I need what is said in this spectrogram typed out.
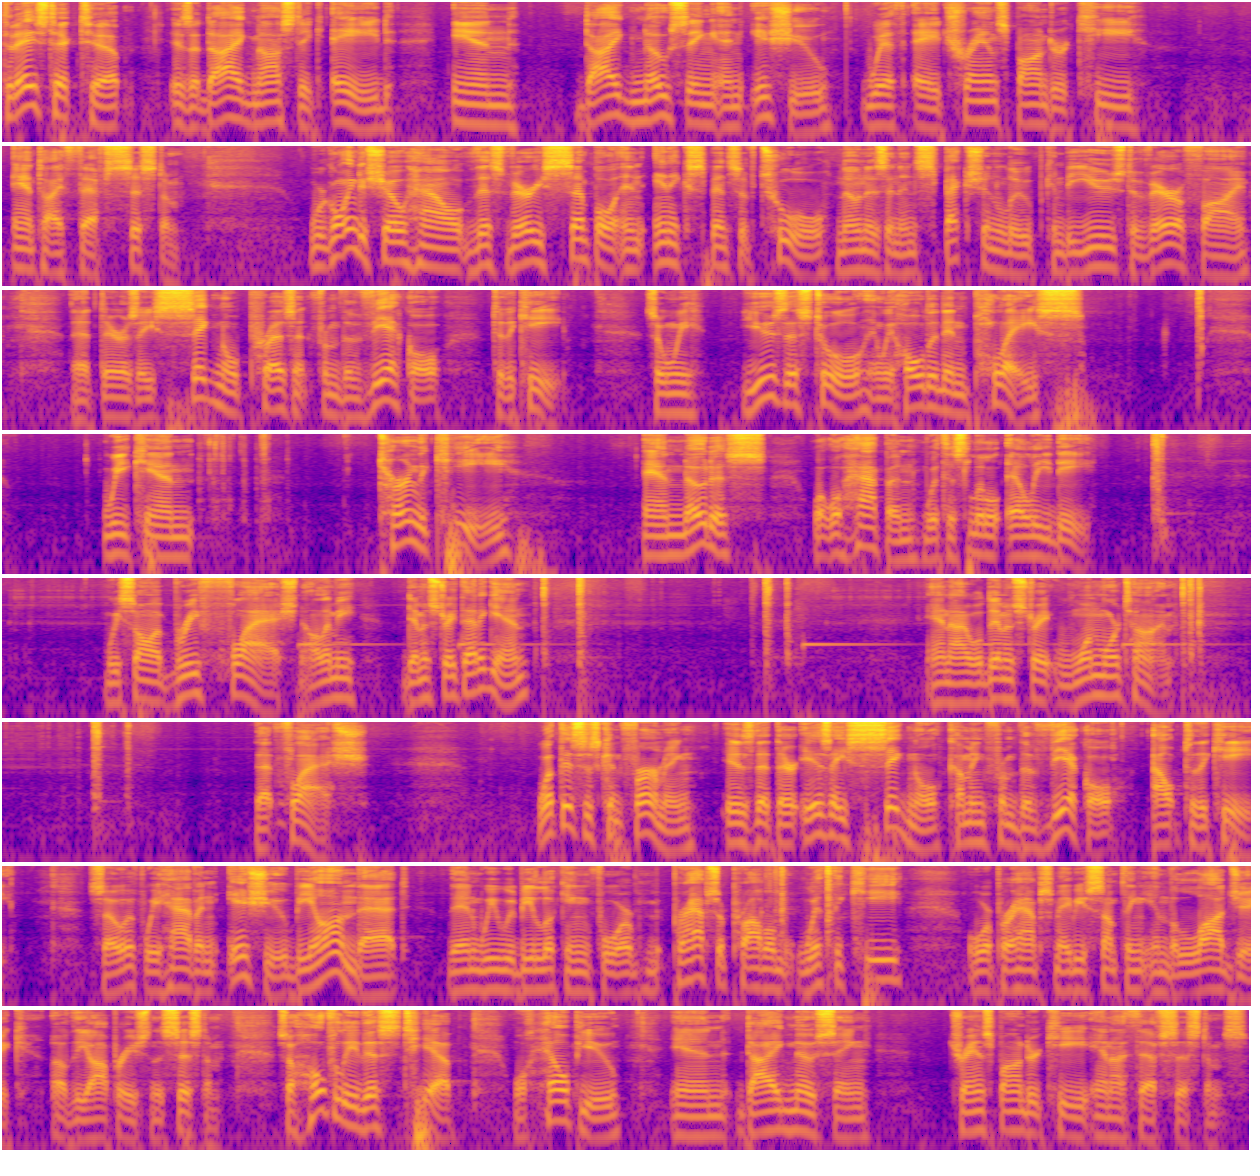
Today's Tech Tip is a diagnostic aid in diagnosing an issue with a transponder key anti-theft system. We're going to show how this very simple and inexpensive tool known as an inspection loop can be used to verify that there is a signal present from the vehicle to the key. So when we use this tool and we hold it in place, we can turn the key and notice what will happen with this little LED. We saw a brief flash. Now let me demonstrate that again. And I will demonstrate one more time. That flash. What this is confirming is that there is a signal coming from the vehicle out to the key. So if we have an issue beyond that, then we would be looking for perhaps a problem with the key or perhaps maybe something in the logic of the operation of the system. So hopefully this tip will help you in diagnosing transponder key anti-theft systems.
